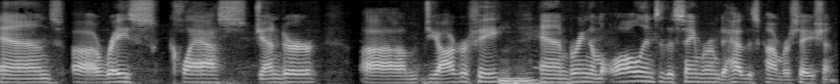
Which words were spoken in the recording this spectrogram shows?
and uh, race, class, gender, um, geography, and bring them all into the same room to have this conversation.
